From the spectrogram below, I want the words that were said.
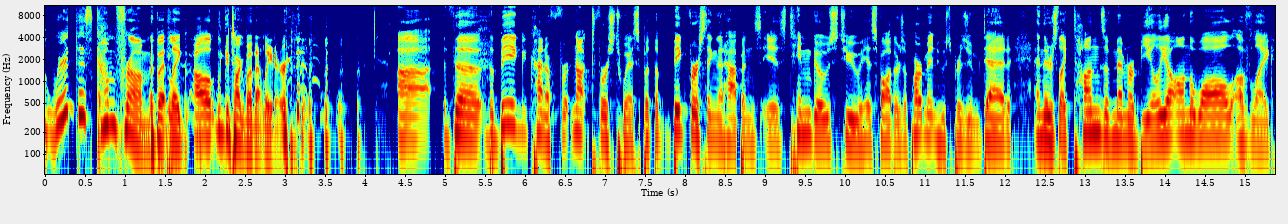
where'd this come from? But like, I'll we can talk about that later. Uh, the the big kind of fir- not first twist, but the big first thing that happens is Tim goes to his father's apartment, who's presumed dead, and there's like tons of memorabilia on the wall of like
